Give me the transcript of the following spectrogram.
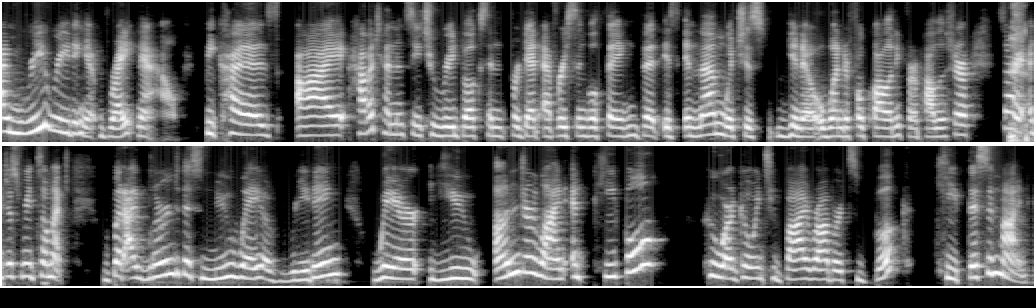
I'm rereading it right now because I have a tendency to read books and forget every single thing that is in them, which is, you know, a wonderful quality for a publisher. Sorry, I just read so much. But I learned this new way of reading where you underline, and people who are going to buy Robert's book, keep this in mind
